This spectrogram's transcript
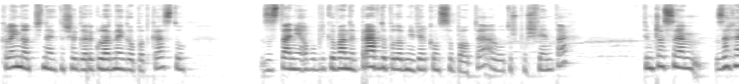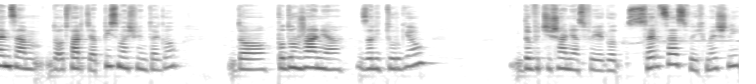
Kolejny odcinek naszego regularnego podcastu zostanie opublikowany prawdopodobnie Wielką Sobotę albo tuż po świętach. Tymczasem zachęcam do otwarcia Pisma Świętego, do podążania za liturgią, do wyciszania swojego serca, swoich myśli.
